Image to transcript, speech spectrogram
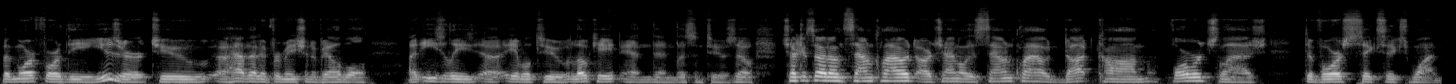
but more for the user to uh, have that information available easily uh, able to locate and then listen to. So check us out on SoundCloud. Our channel is soundcloud.com forward slash divorce661.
